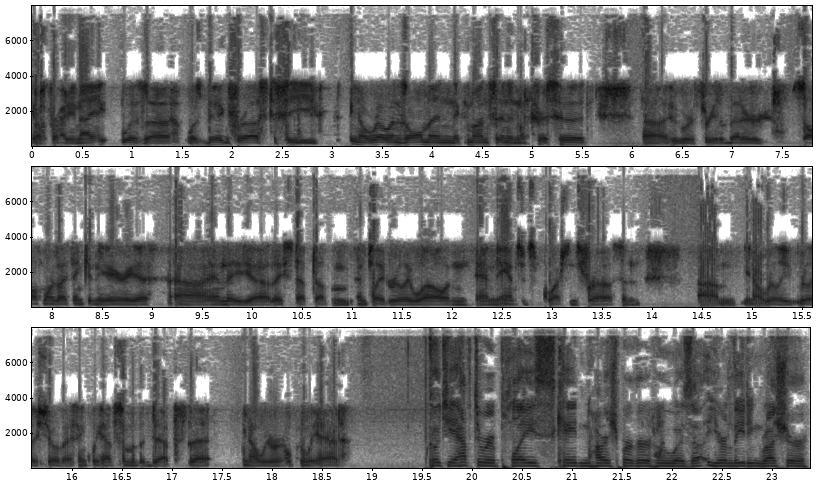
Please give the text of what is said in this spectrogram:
you know, Friday night was uh, was big for us to see. You know, Rowan Zolman, Nick Munson, and Chris Hood, uh, who were three of the better sophomores I think in the area, uh, and they uh, they stepped up and, and played really well and, and answered some questions for us, and um, you know really really showed I think we have some of the depth that you know we were hoping we had. Coach, you have to replace Caden Harshberger, who was uh, your leading rusher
